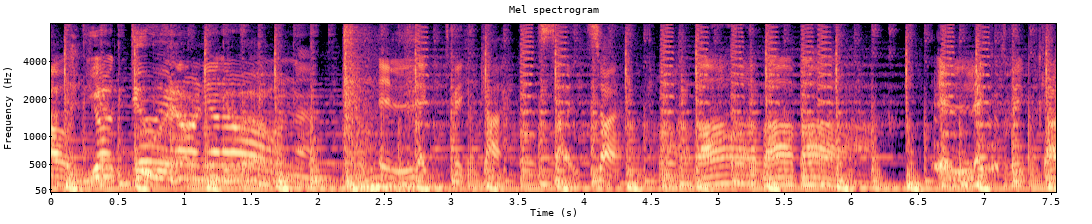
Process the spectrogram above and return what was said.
out. You're doing on your own. Electrica salsa. Ba ba ba. Electrica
